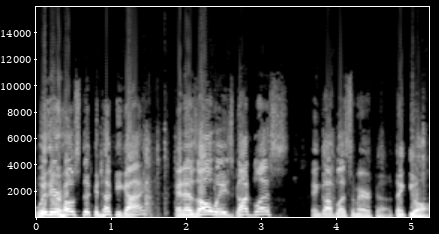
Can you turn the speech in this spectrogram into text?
With your host, the Kentucky Guy. And as always, God bless and God bless America. Thank you all.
